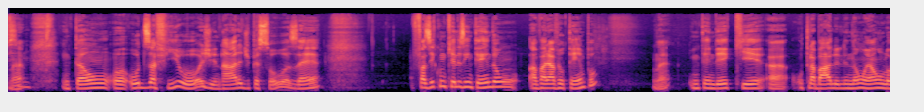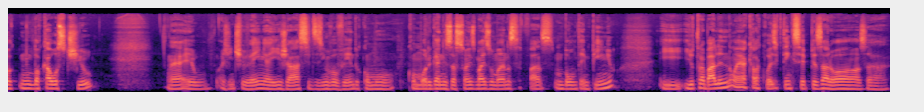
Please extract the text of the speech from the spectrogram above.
Né? Então, o, o desafio hoje na área de pessoas é fazer com que eles entendam a variável tempo né? Entender que uh, o trabalho ele não é um, lo um local hostil, né? Eu, a gente vem aí já se desenvolvendo como, como organizações mais humanas faz um bom tempinho. E, e o trabalho não é aquela coisa que tem que ser pesarosa,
